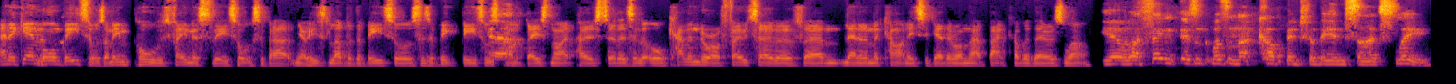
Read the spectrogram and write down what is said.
And again, more Beatles. I mean, Paul famously talks about, you know, his love of the Beatles. There's a big Beatles Yeah. Hard Day's Night poster. There's a little calendar or a photo of um, Lennon and McCartney together on that back cover there as well. Yeah, well, I think isn't wasn't that copied for the inside sleeve?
